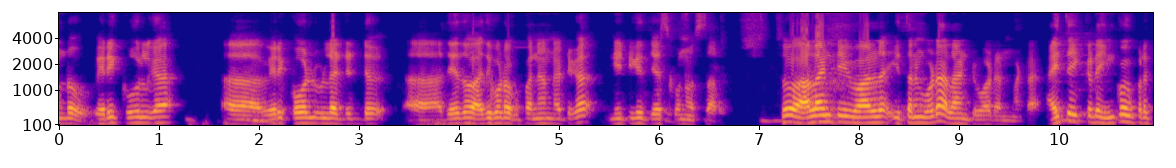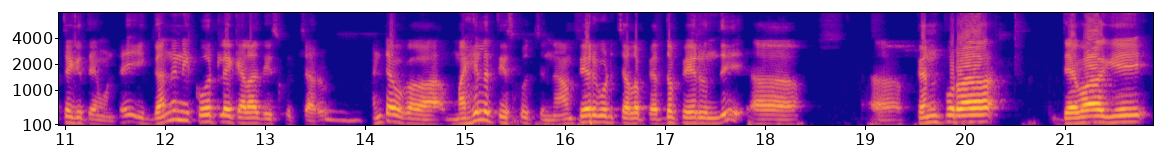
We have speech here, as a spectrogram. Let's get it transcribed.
ఉండవు. వెరీ కూల్గా వెరీ కోల్డ్ బ్లడెడ్ అదేదో అది కూడా ఒక పని అన్నట్టుగా నీట్గా చేసుకొని వస్తారు. సో అలాంటి వాళ్ళ ఇతను కూడా అలాంటి వాడు అనమాట అయితే ఇక్కడ ఇంకొక ప్రత్యేకత ఏమంటే ఈ గన్నుని కోర్టులోకి ఎలా తీసుకొచ్చారు. అంటే ఒక మహిళ తీసుకొచ్చింది. ఆమె పేరు కూడా చాలా పెద్ద పేరు ఉంది ఆ, ఆ, పెన్పురా దెవాగే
